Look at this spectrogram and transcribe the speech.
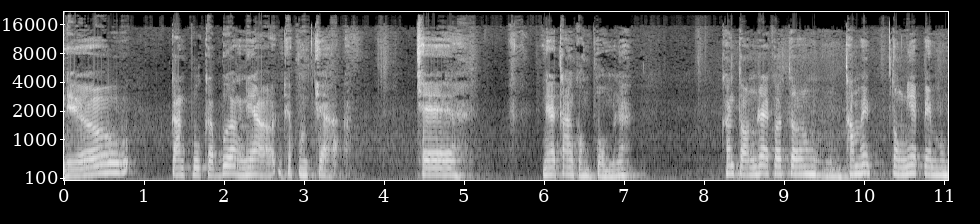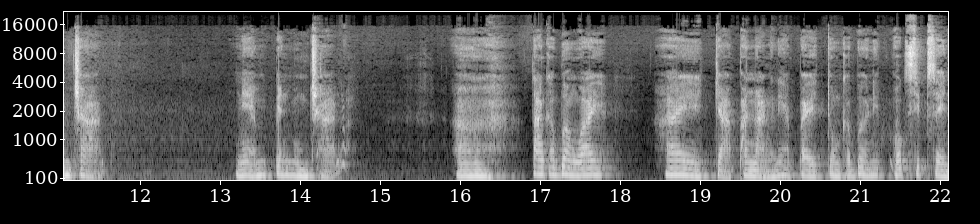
เดี๋ยวการปูกระเบื้องเนี่ยเดี๋ยวผมจะแชร์แนวทางของผมนะ ขั้นตอนแรกก็ต้องทำให้ตรงเนี้เป็นมุมฉาก เนี่ยเป็นมุมฉากตั้งกระเบื้องไว้ให้จากผนังเนี่ยไปตรงกระเบื้องนี่60 เซน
